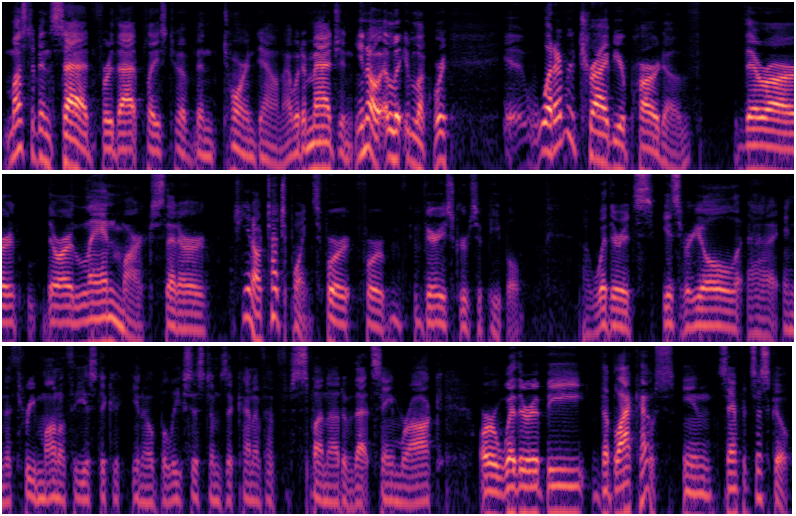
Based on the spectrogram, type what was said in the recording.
must have been sad for that place to have been torn down. I would imagine. You know, look, we're whatever tribe you're part of, there are there are landmarks that are you know touch points for for various groups of people. Uh, whether it's Israel uh, in the three monotheistic you know belief systems that kind of have spun out of that same rock, or whether it be the Black House in San Francisco,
